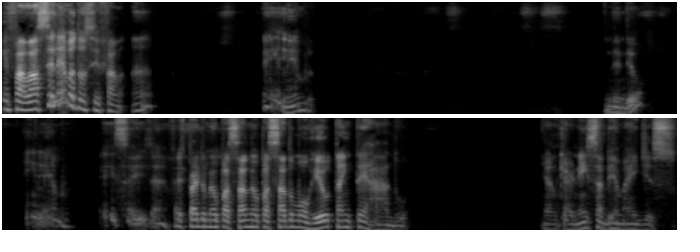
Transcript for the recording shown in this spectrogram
Vai falar, você lembra de você fala, hã? Nem lembro. Entendeu? Nem lembro. É isso aí, já. faz parte do meu passado. Meu passado morreu, tá enterrado. Eu não quero nem saber mais disso.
